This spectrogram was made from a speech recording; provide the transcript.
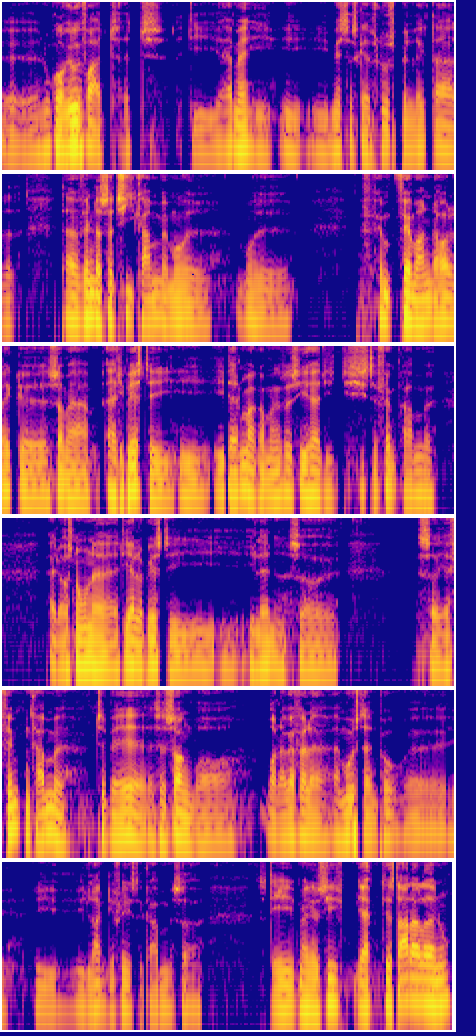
øh, nu går vi ud fra, at, at de er med i, i, i mesterskabsslutspil. Ikke? Der, der, der venter så 10 kampe mod, mod øh, fem, fem andre hold, ikke? Øh, som er, er de bedste i, i, i Danmark, og man kan så sige her, at de, de sidste fem kampe er det også nogle af de allerbedste i, i, i landet. Så, øh, så ja, 15 kampe tilbage af sæsonen, hvor, hvor der i hvert fald er, er modstand på øh, i, i langt de fleste kampe. Så, så det, man kan sige, ja, det starter allerede nu,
